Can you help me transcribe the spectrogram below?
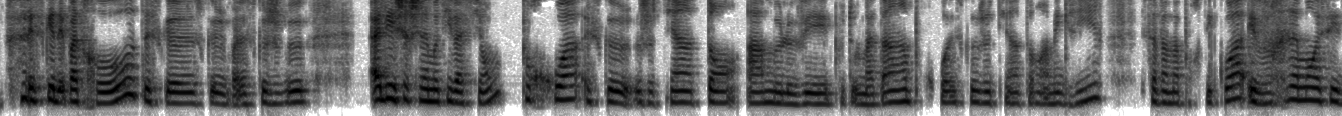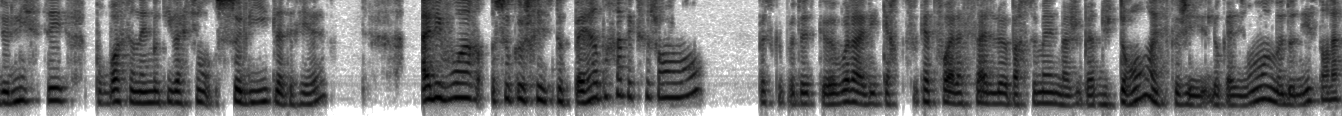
Est-ce qu'elle n'est pas trop haute? Est-ce que, ce que, voilà, ce que je veux aller chercher la motivation pourquoi est-ce que je tiens tant à me lever plus tôt le matin? Pourquoi est-ce que je tiens tant à maigrir? Ça va m'apporter quoi? Et vraiment essayer de lister pour voir si on a une motivation solide là derrière. Aller voir ce que je risque de perdre avec ce changement. Parce que peut-être que voilà, aller quatre, fois à la salle par semaine, ben, je perdre du temps. Est-ce que j'ai l'occasion de me donner ce temps-là?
